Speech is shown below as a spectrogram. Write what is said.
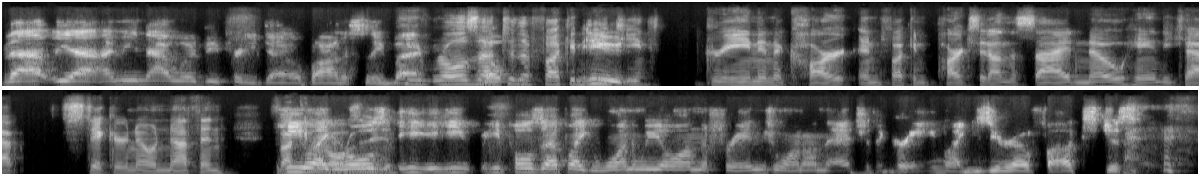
that. Yeah, I mean that would be pretty dope, honestly. But he rolls up to the fucking dude. 18th green in a cart and fucking parks it on the side. No handicap sticker, no nothing. he like rolls. in. He he he pulls up like one wheel on the fringe, one on the edge of the green, like zero fucks, just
